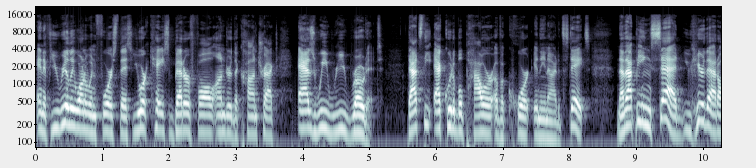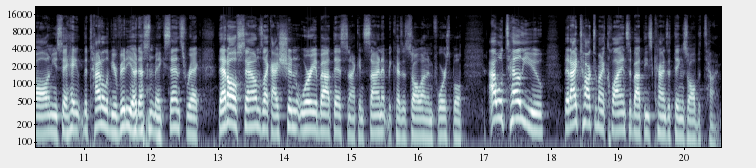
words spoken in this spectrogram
And if you really want to enforce this, your case better fall under the contract as we rewrote it. That's the equitable power of a court in the United States. Now, that being said, you hear that all and you say, hey, the title of your video doesn't make sense, Rick. That all sounds like I shouldn't worry about this and I can sign it because it's all unenforceable. I will tell you that I talk to my clients about these kinds of things all the time.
